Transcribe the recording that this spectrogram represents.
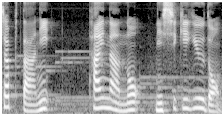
チャプター2台南の日式牛丼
